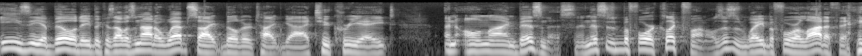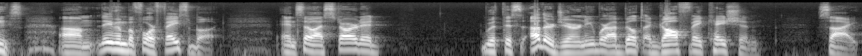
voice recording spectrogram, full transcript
easy ability because I was not a website builder type guy to create an online business. And this is before ClickFunnels. This is way before a lot of things, um, even before Facebook. And so I started with this other journey where I built a golf vacation site.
